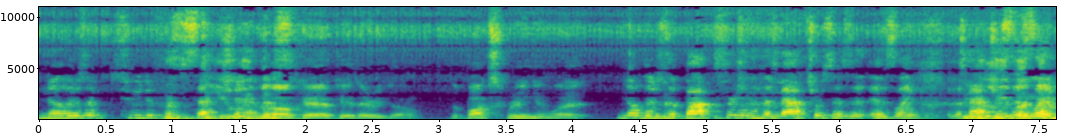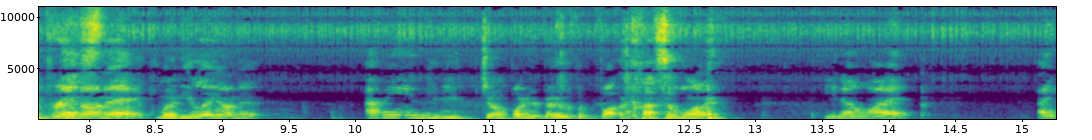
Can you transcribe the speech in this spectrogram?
No, there's like two different This- do you sections. leave Oh, okay, okay, there we go. The box spring and what? No, there's the box spring and the mattress is is like the Do you mattress leave is an like imprint this on thick. it when you lay on it? I mean, Can you jump on your bed with a glass of wine? you know what? I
